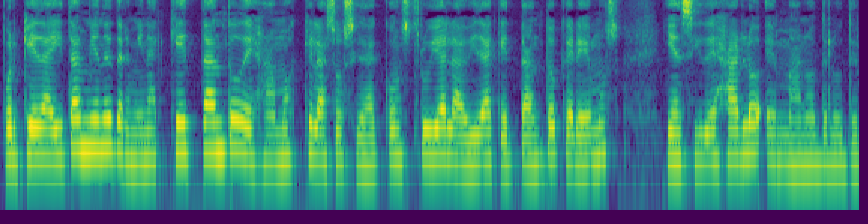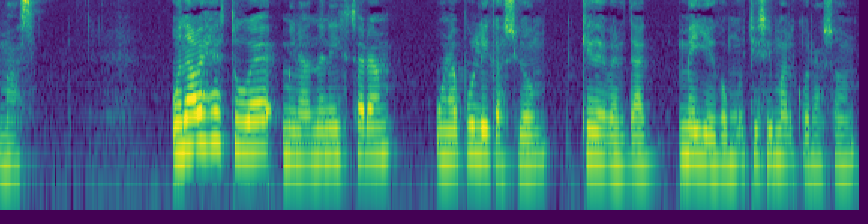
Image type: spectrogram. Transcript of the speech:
Porque de ahí también determina qué tanto dejamos que la sociedad construya la vida que tanto queremos y en sí dejarlo en manos de los demás. Una vez estuve mirando en Instagram una publicación que de verdad me llegó muchísimo al corazón.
